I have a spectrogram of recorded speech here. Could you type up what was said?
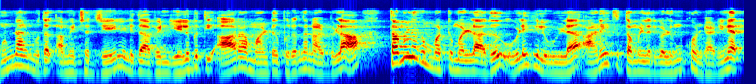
முன்னாள் முதல் அமைச்சர் ஜெயலலிதாவின் எழுபத்தி ஆறாம் ஆண்டு பிறந்தநாள் விழா தமிழகம் மட்டுமல்லாது உலகில் உள்ள அனைத்து தமிழர்களும் கொண்டாடினர்.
